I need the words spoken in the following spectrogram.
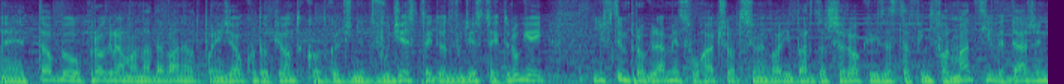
E, to był program nadawany od poniedziałku do piątku od godziny 20 do 22 i w tym programie słuchacze otrzymywali bardzo szeroki zestaw informacji, wydarzeń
